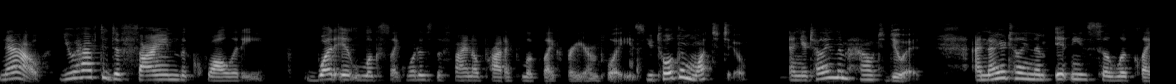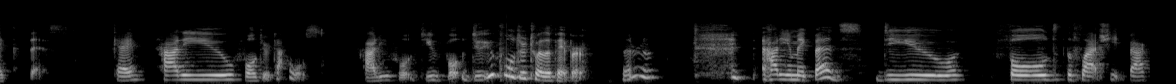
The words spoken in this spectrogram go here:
Now you have to define the quality, what it looks like. What does the final product look like for your employees? You told them what to do and you're telling them how to do it. And now you're telling them it needs to look like this. Okay? How do you fold your towels? How do you fold? Do you fold? Do you fold your toilet paper? I don't know. How do you make beds? Do you fold the flat sheet back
